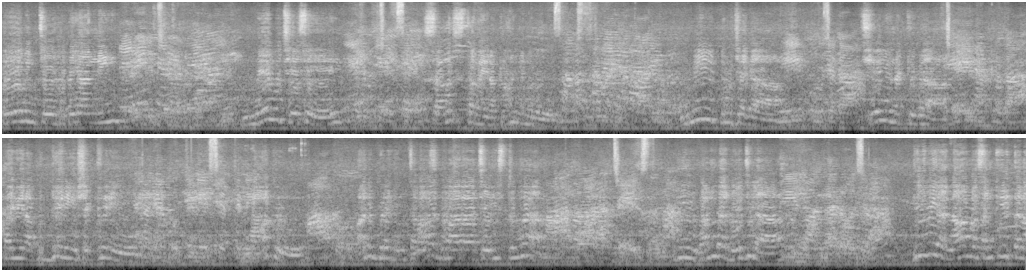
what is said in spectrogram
ప్రేమించే హృదయాన్ని మేము చేసే సమస్తమైన కార్యములు మీ పూజగా చేయునట్లుగా తగిన బుద్ధిని శక్తిని మాకు అనుగ్రహించడం ద్వారా చేయిస్తున్న ఈ వంద రోజుల దివ్య నామ సంకీర్తన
